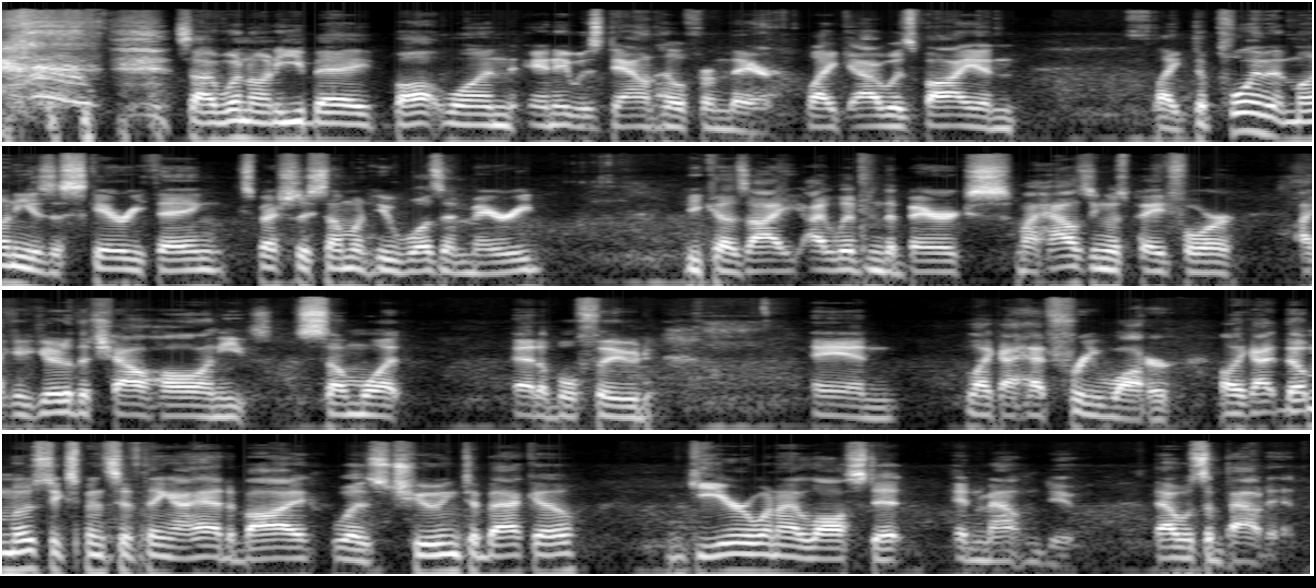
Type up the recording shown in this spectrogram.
so I went on eBay, bought one, and it was downhill from there. Like I was buying, like deployment money is a scary thing, especially someone who wasn't married, because I I lived in the barracks, my housing was paid for, I could go to the chow hall and eat somewhat edible food, and like I had free water. Like I, the most expensive thing I had to buy was chewing tobacco, gear when I lost it, and Mountain Dew. That was about it.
